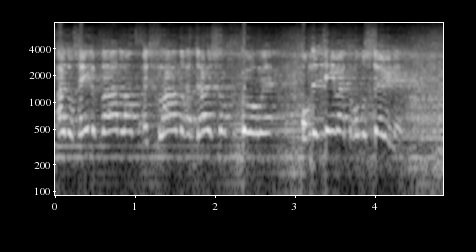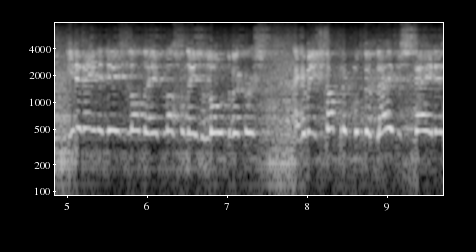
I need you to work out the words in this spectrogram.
uit ons hele vaderland, uit Vlaanderen en Duitsland gekomen om dit thema te ondersteunen. Iedereen in deze landen heeft last van deze loondrukkers en gemeenschappelijk moeten we blijven strijden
